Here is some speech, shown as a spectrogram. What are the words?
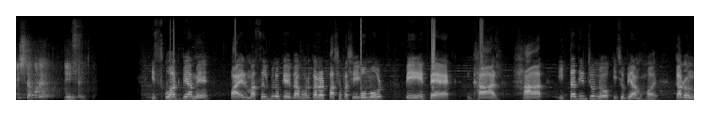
বিশটা করে তিন সেট স্কোয়াট ব্যায়ামে পায়ের মাসেলগুলোকে ব্যবহার করার পাশাপাশি কোমর পেট ব্যাক ঘাড় হাত ইত্যাদির জন্য কিছু ব্যায়াম হয় কারণ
